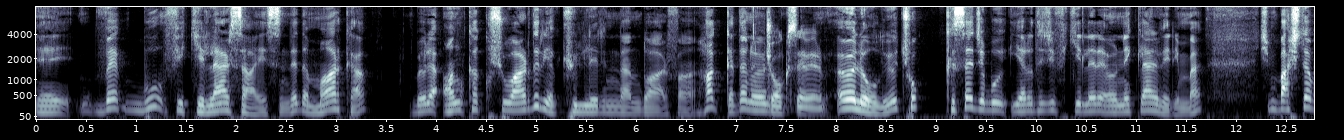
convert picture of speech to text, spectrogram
E, ve bu fikirler sayesinde de marka böyle anka kuşu vardır ya küllerinden doğar falan. Hakikaten öyle. Çok severim. Öyle oluyor. Çok kısaca bu yaratıcı fikirlere örnekler vereyim ben. Şimdi başta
